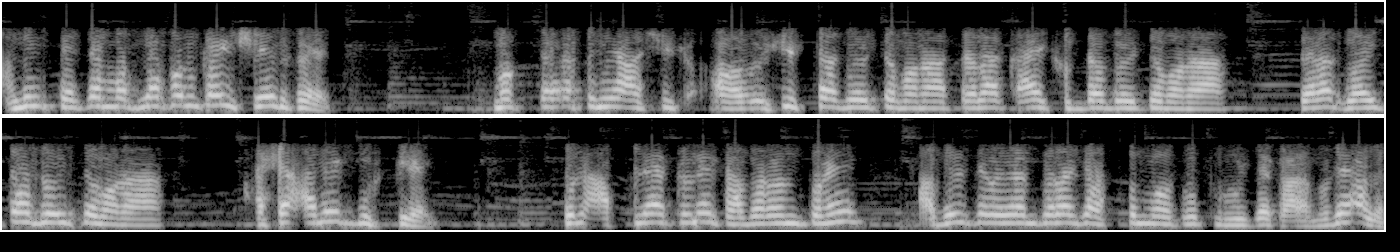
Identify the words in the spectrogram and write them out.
आणि त्याच्यामधल्या पण काही शेड्स आहेत. मग त्याला तुम्ही अशी विशिष्टाद्वैत म्हणा त्याला काय शुद्धाद्वैत म्हणा त्याला द्वैताद्वैत म्हणा अशा अनेक गोष्टी आहेत. पण आपल्याकडे साधारणपणे अद्वैत वेदांताला जास्त महत्त्व पूर्वीच्या काळामध्ये आलं.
